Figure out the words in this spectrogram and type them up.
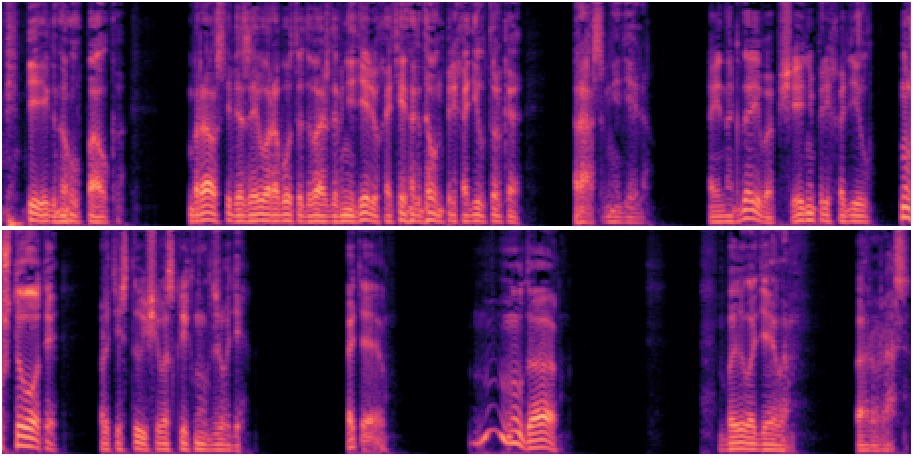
перегнул палку. Брал себе за его работу дважды в неделю, хотя иногда он приходил только раз в неделю. А иногда и вообще не приходил. «Ну что ты!» — протестующе воскликнул Джоди. «Хотя, ну да, было дело пару раз.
